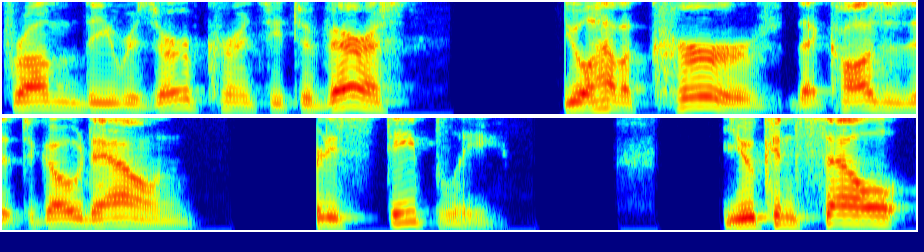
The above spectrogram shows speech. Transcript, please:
from the reserve currency to Verus, you'll have a curve that causes it to go down pretty steeply. You can sell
